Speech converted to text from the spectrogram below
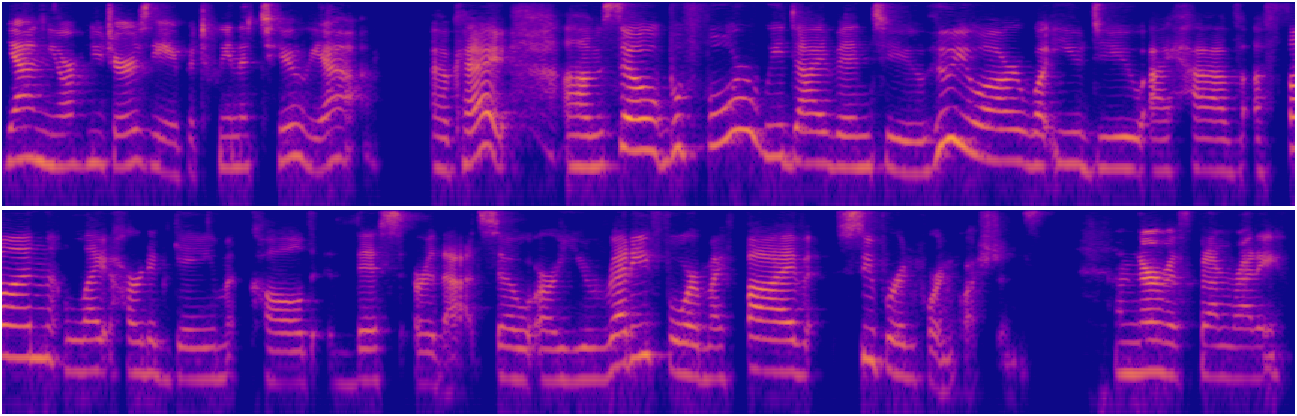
Yeah, New York, New Jersey, between the two. Yeah. Okay. Um, so before we dive into who you are, what you do, I have a fun, lighthearted game called This or That. So are you ready for my five super important questions? I'm nervous, but I'm ready.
